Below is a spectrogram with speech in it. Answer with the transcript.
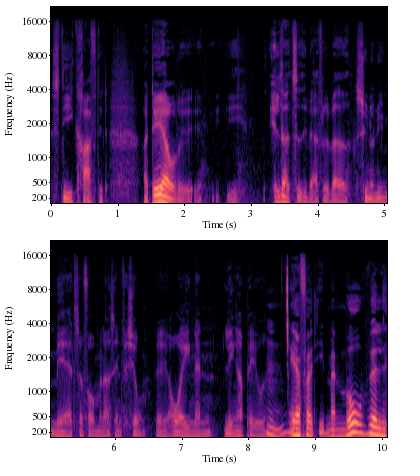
stige kraftigt. Og det har jo øh, i ældre tid i hvert fald været synonym med, at så får man også inflation øh, over en eller anden længere periode. Mm, ja, fordi man må vel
